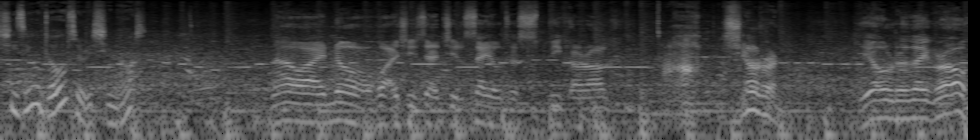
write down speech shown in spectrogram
She's your daughter, is she not? Now I know why she said she'll sail to speak her Spikeroog. Ah, children. The older they grow,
